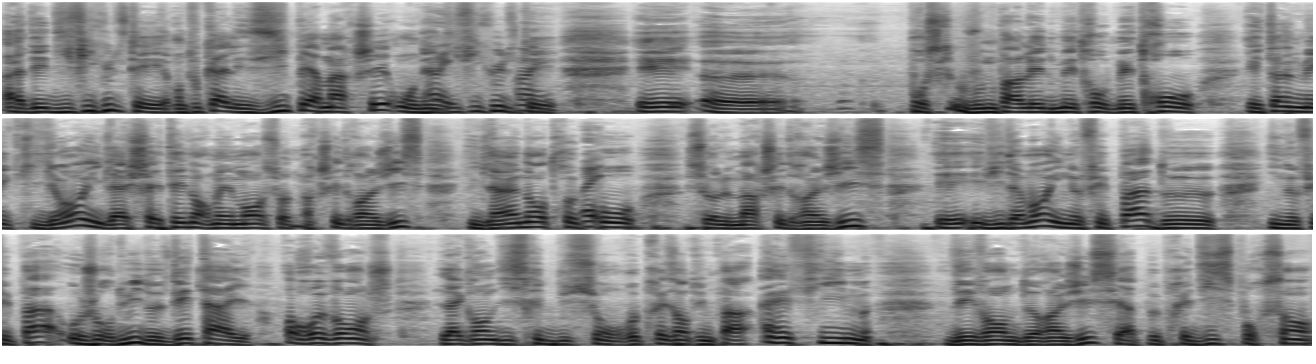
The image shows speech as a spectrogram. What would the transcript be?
a des difficultés. En tout cas, les hypermarchés ont des ah difficultés. Et euh, vous me parlez de Métro. Métro est un de mes clients. Il achète énormément sur le marché de Rungis. Il a un entrepôt sur le marché de Rungis. Et évidemment, il ne fait pas de, il ne fait pas aujourd'hui de détails. En revanche, la grande distribution représente une part infime des ventes de Rungis. C'est à peu près 10%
